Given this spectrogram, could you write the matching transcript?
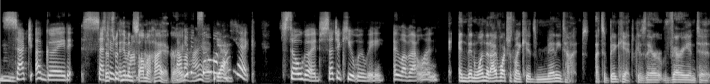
Mm. Such a good, such That's a with good him and Salma. Hayek, right? Salma- Him and Hayek. Salma Yeah. Hayek. So good. Such a cute movie. I love that one. and then one that I've watched with my kids many times. That's a big hit because they're very into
